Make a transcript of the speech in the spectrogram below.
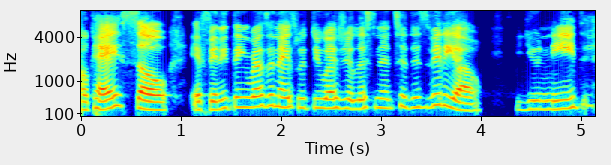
Okay, so if anything resonates with you as you're listening to this video, you need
